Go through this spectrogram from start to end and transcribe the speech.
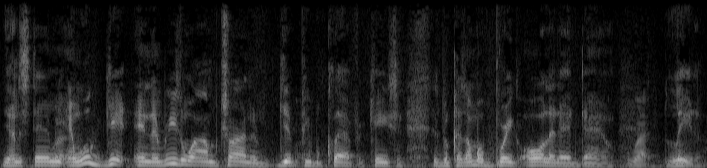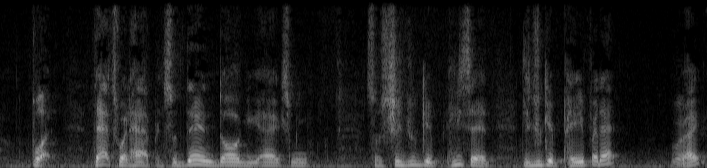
You understand me? Right. And we'll get, and the reason why I'm trying to give people clarification is because I'm gonna break all of that down Right. later. But that's what happened. So then Doggie asked me, so should you get, he said, did you get paid for that? Right. right?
